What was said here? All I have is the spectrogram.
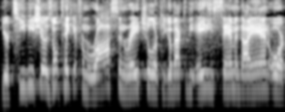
your TV shows. Don't take it from Ross and Rachel, or if you go back to the 80s, Sam and Diane, or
